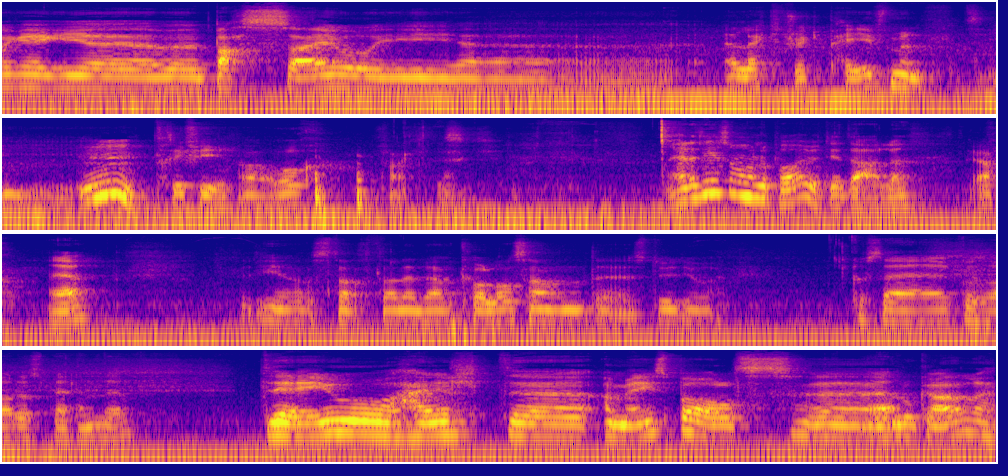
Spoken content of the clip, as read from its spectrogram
òg. Jeg uh, bassa jo i uh, Electric Pavement i Mm. tre-fire år, faktisk. Er det de som holder på ute i Dale? Ja. ja. De har starta det der Color Sound-studioet. Hvordan, er- hvordan var det å spille inn det? Det er jo helt uh, amazeballs uh, Ja. lokale.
